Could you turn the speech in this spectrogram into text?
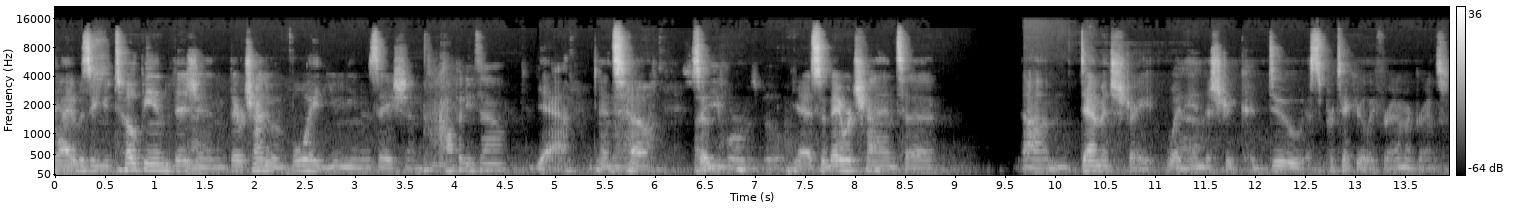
Yeah, it was a utopian vision. They were trying to avoid unionization. Company Town. Yeah, and so So So- Ybor was built. yeah, so they were trying to um, demonstrate what Yeah. industry could do, particularly for immigrants.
